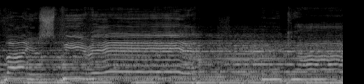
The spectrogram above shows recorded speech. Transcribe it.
by your spirit, oh God.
